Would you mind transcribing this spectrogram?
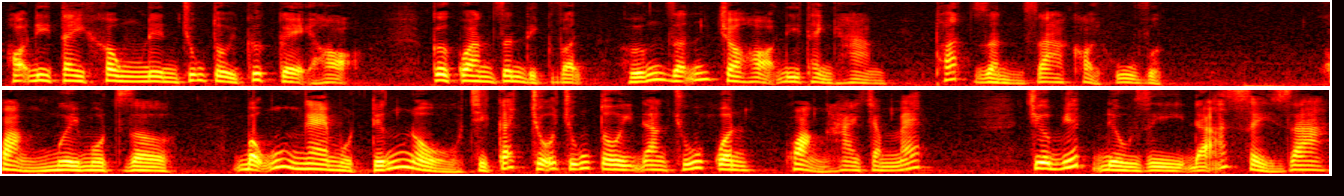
Họ đi tay không nên chúng tôi cứ kệ họ. Cơ quan dân địch vận hướng dẫn cho họ đi thành hàng, thoát dần ra khỏi khu vực. Khoảng 11 giờ, bỗng nghe một tiếng nổ chỉ cách chỗ chúng tôi đang trú quân khoảng 200 mét. Chưa biết điều gì đã xảy ra,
